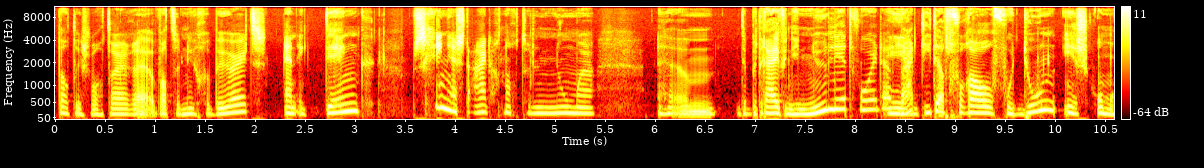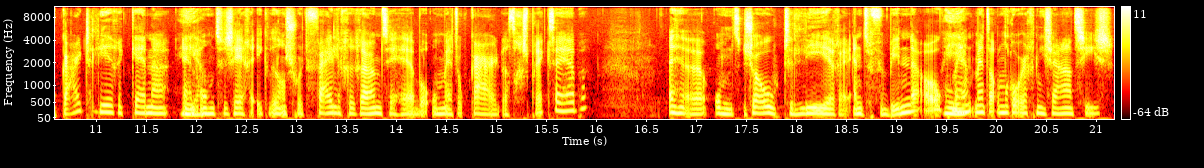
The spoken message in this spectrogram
dat is wat er, uh, wat er nu gebeurt. En ik denk, misschien is het aardig nog te noemen, um, de bedrijven die nu lid worden, ja. waar die dat vooral voor doen, is om elkaar te leren kennen. En ja. om te zeggen, ik wil een soort veilige ruimte hebben om met elkaar dat gesprek te hebben. Uh, om zo te leren en te verbinden ook ja. met, met andere organisaties.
